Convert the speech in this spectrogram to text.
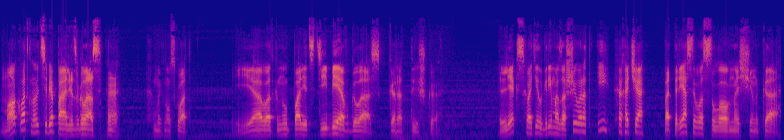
«Мог воткнуть себе палец в глаз», — хмыкнул Скват. «Я воткну палец тебе в глаз, коротышка». Лекс схватил Грима за шиворот и, хохоча, потряс его словно щенка.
